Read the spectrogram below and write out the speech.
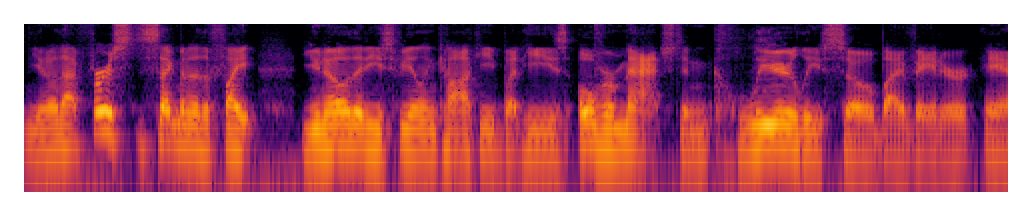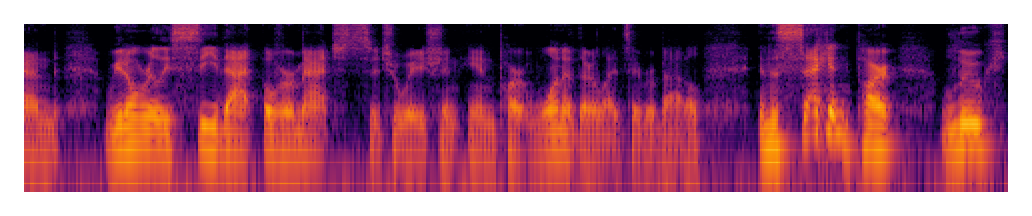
you know, that first segment of the fight, you know that he's feeling cocky, but he's overmatched and clearly so by Vader. And we don't really see that overmatched situation in part one of their lightsaber battle. In the second part, Luke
